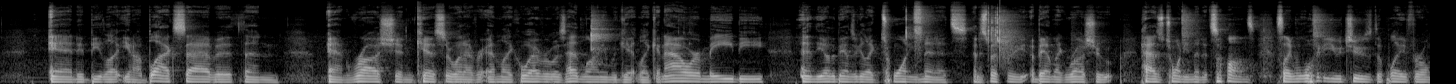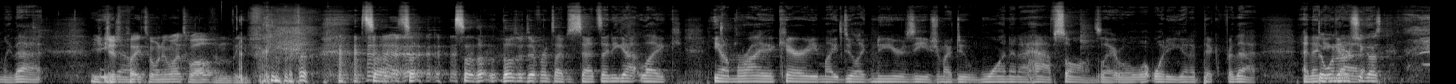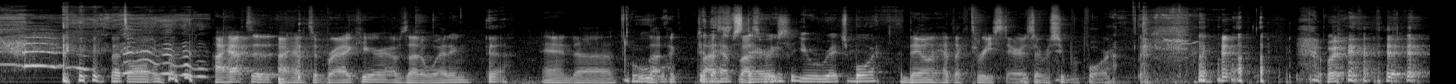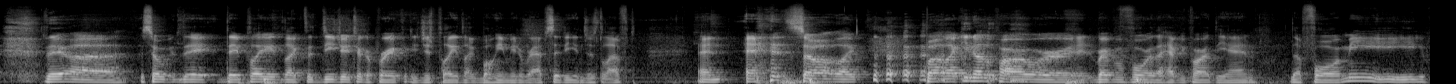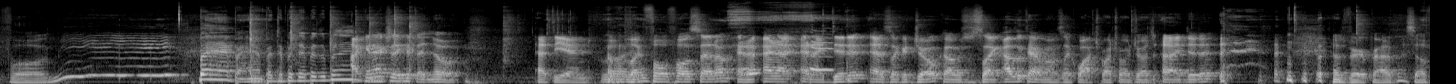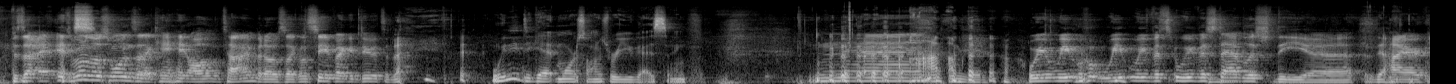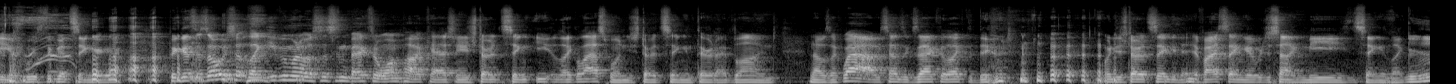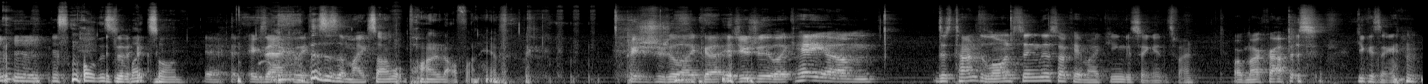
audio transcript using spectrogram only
And it'd be like, you know, Black Sabbath and and Rush and Kiss or whatever. And like whoever was headlining would get like an hour maybe. And the other bands would get like 20 minutes. And especially a band like Rush who has 20 minute songs. It's like, what do you choose to play for only that? You, just know? play 2112 and leave. so so, so th- those are different types of sets. Then you got like you know Mariah Carey might do like New Year's Eve. She might do one and a half songs. Like, well, what, what are you gonna pick for that? And then the you one got, where she goes, That's all of them. I have to I have to brag here. I was at a wedding Yeah. and uh, Ooh. la- Did they have stairs? week, You rich boy. they only had like three stairs. They were super poor. But they uh, so they they played like the DJ took a break and he just played like Bohemian Rhapsody and just left. And and so like, but like you know the part where it, right before the heavy part at the end, the for me, for me. I I can actually hit that note at the end, with, Oh, like full full setup, and I, and I and I did it as like a joke. I was just like, I looked at everyone, I was like, watch, watch, watch, watch, and I did it. I was very proud of myself because it's one of those ones that I can't hit all the time, but I was like, let's see if I can do it tonight. We need to get more songs where you guys sing. I'm, I'm good. We we we we've we've established the uh, the hierarchy of who's the good singer here. because it's always so, like even when I was listening back to one podcast and you started singing you- like last one you started singing Third Eye Blind and I was like wow he sounds exactly like the dude when you started singing it if I sang it it would just sound like me singing like Oh, this is a Mike song. yeah exactly This is a mic song. We'll pawn it off on him. it's usually like uh, it's usually like hey um does Tom DeLonge sing this okay Mike you can sing it it's fine or Mark Hoppus you can sing it.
